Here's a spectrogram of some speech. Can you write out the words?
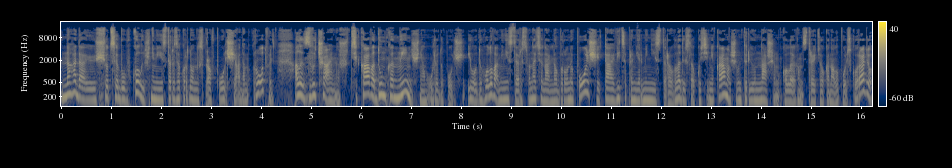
Нагадаю, що це був колишній міністр закордонних справ Польщі Адам Ротвельд. Але звичайно ж цікава думка нинішнього уряду Польщі. І от голова Міністерства національної оборони Польщі та віце-прем'єр-міністр Владислав Косінікамиш в інтерв'ю нашим колегам з третього каналу польського радіо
